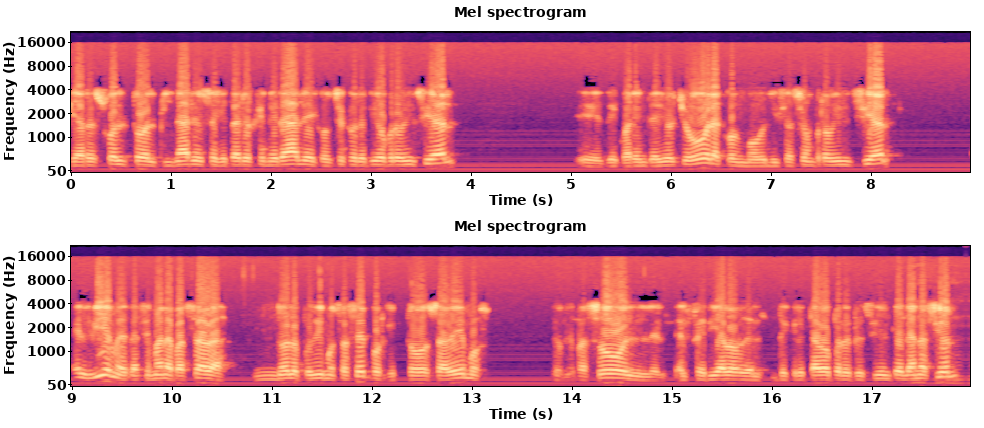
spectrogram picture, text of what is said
que ha resuelto el plenario secretario general del Consejo Directivo Provincial, eh, de 48 horas con movilización provincial. El viernes de la semana pasada no lo pudimos hacer porque todos sabemos lo que pasó, el, feriado del, decretado por el presidente de la Nación,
